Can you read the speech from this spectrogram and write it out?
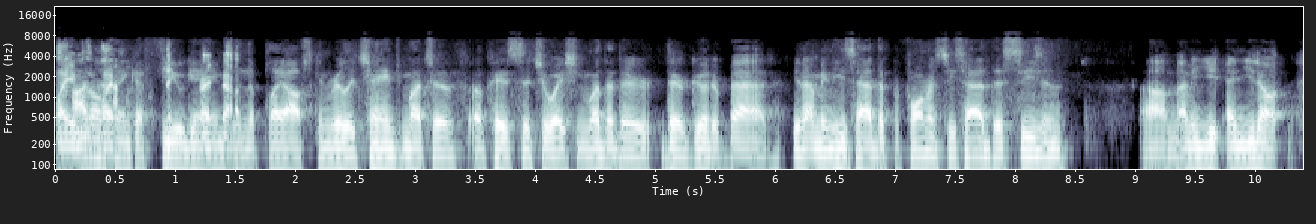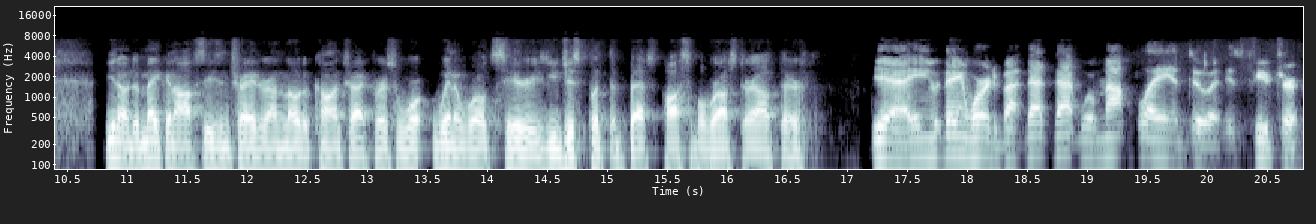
play him. I in the don't think a few games now. in the playoffs can really change much of, of his situation, whether they're they're good or bad. You know, I mean, he's had the performance he's had this season. Um, I mean, you, and you don't, you know, to make an offseason trade or unload a contract versus wor- win a World Series, you just put the best possible roster out there. Yeah, he, they ain't worried about that. That will not play into it his future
